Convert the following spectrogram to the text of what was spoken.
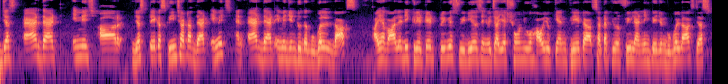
Just add that image or just take a screenshot of that image and add that image into the Google Docs I have already created previous videos in which I have shown you how you can create or set up your free landing page on Google Docs. Just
